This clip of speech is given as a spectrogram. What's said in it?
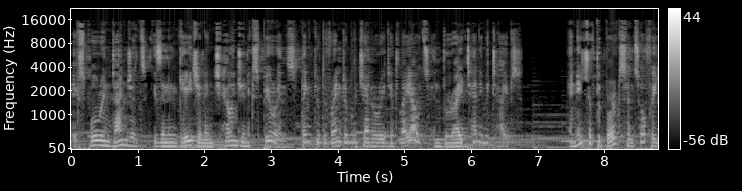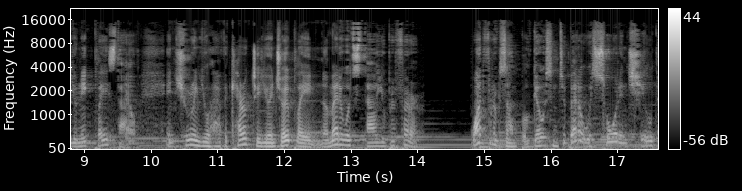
Exploring dungeons is an engaging and challenging experience thanks to the randomly generated layouts and varied enemy types. And each of the perks Bergsons offer a unique playstyle, ensuring you'll have a character you enjoy playing no matter what style you prefer. One, for example, goes into battle with sword and shield,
